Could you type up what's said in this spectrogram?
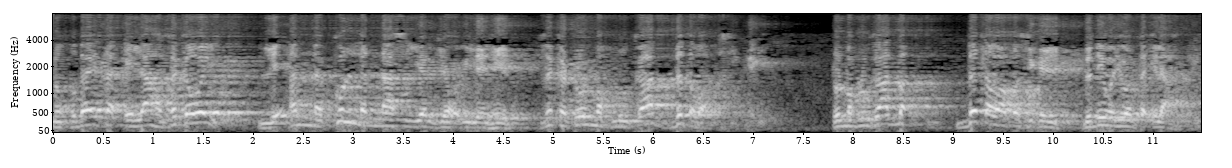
نو خدای ته الہ زکوي لئن كل الناس يرجع الیه. زکه ټول مخلوقات د ته واپسی کوي. ټول مخلوقات به د ته واپسی کوي. د دې وجه ورته الہ کوي.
